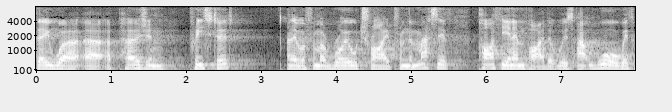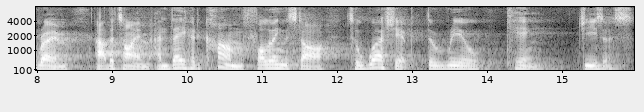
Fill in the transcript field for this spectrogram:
they were uh, a Persian priesthood, and they were from a royal tribe from the massive Parthian Empire that was at war with Rome at the time. And they had come following the star to worship the real king, Jesus.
